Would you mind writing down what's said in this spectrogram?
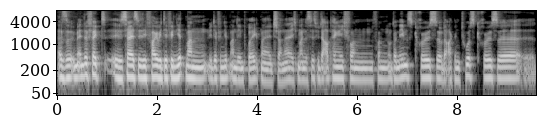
also im Endeffekt ist ja jetzt wieder die Frage, wie definiert man, wie definiert man den Projektmanager? Ne? Ich meine, das ist wieder abhängig von, von Unternehmensgröße oder Agentursgröße,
